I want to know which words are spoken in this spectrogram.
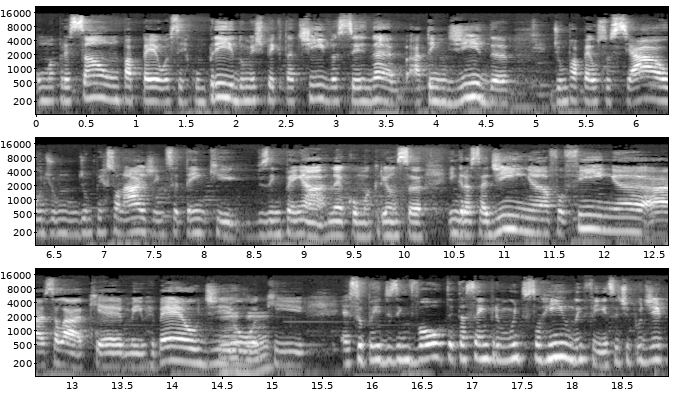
uma pressão, um papel a ser cumprido, uma expectativa a ser né, atendida de um papel social, de um, de um personagem que você tem que desempenhar, né? Como uma criança engraçadinha, fofinha, a, sei lá, que é meio rebelde, Uhum. ou a que é super desenvolta e tá sempre muito sorrindo, enfim, esse tipo de,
